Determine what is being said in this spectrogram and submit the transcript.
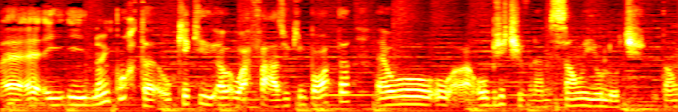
é, é, e, e, não importa o que, que a, fase, o que importa é o, o, o objetivo, né? A missão e o loot. Então,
